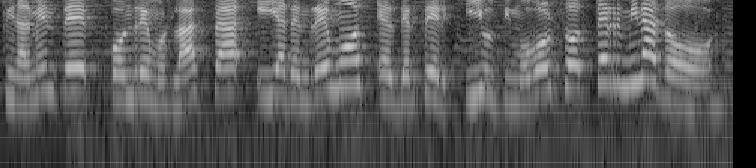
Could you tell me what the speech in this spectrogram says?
Finalmente pondremos la asa y ya tendremos el tercer y último bolso terminado.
